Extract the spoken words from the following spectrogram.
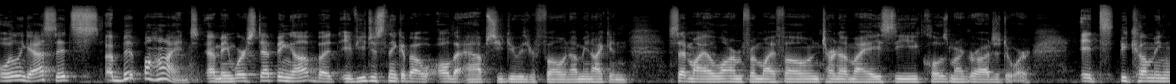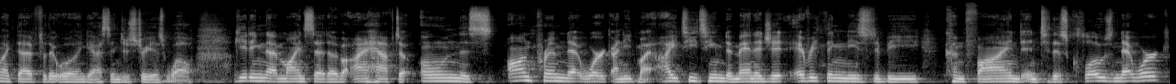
Oil and gas, it's a bit behind. I mean, we're stepping up, but if you just think about all the apps you do with your phone, I mean, I can set my alarm from my phone, turn up my AC, close my garage door it's becoming like that for the oil and gas industry as well. Getting that mindset of I have to own this on prem network, I need my IT team to manage it, everything needs to be confined into this closed network,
